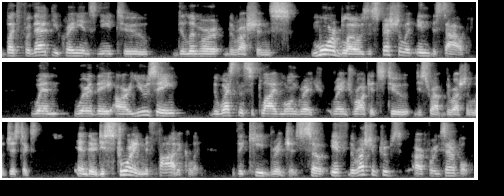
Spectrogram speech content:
But for that, Ukrainians need to deliver the Russians more blows, especially in the south, when where they are using the Western supplied long range, range rockets to disrupt the Russian logistics, and they're destroying methodically the key bridges. So if the Russian troops are, for example,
